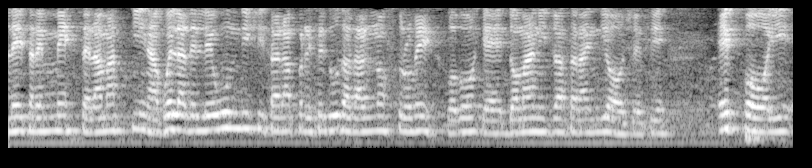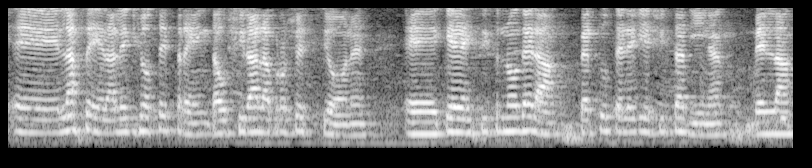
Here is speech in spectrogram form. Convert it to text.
le tre messe la mattina, quella delle 11 sarà presieduta dal nostro vescovo che domani già sarà in diocesi e poi eh, la sera alle 18.30 uscirà la processione eh, che si snoderà per tutte le vie cittadine della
